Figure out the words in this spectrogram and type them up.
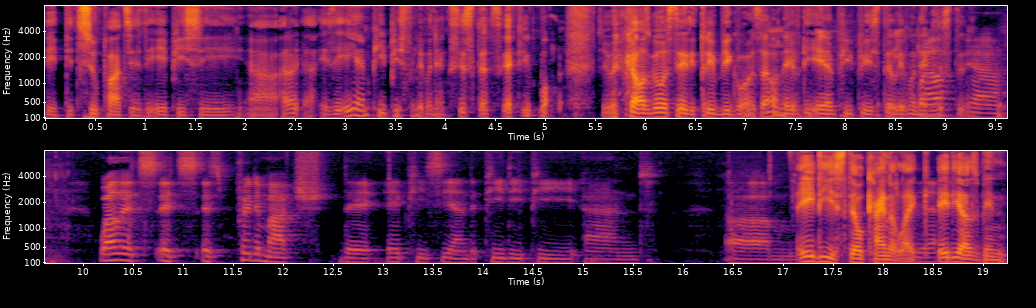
the, the two parties, the APC. Uh, I don't, is the ANPP still even in existence anymore? I was going to say the three big ones. I don't know if the ANPP still even Well, existing. yeah. Well, it's it's it's pretty much the APC and the PDP and um, AD is still kind of like Yeah. AD has been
